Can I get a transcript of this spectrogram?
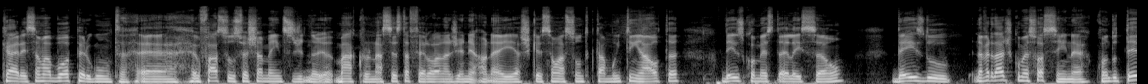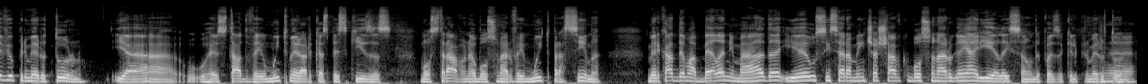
Cara, isso é uma boa pergunta. É, eu faço os fechamentos de macro na sexta-feira lá na Genial, né? E acho que esse é um assunto que está muito em alta desde o começo da eleição. Desde o. Na verdade, começou assim, né? Quando teve o primeiro turno e a- o resultado veio muito melhor que as pesquisas mostravam, né? O Bolsonaro veio muito para cima. O mercado deu uma bela animada e eu, sinceramente, achava que o Bolsonaro ganharia a eleição depois daquele primeiro É. turno.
